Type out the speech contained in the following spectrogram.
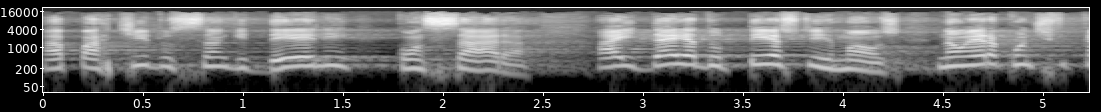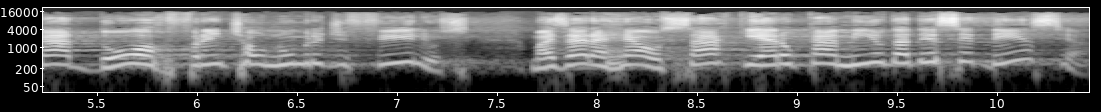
a partir do sangue dele com Sara. A ideia do texto, irmãos, não era quantificar a dor frente ao número de filhos, mas era realçar que era o caminho da descendência.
